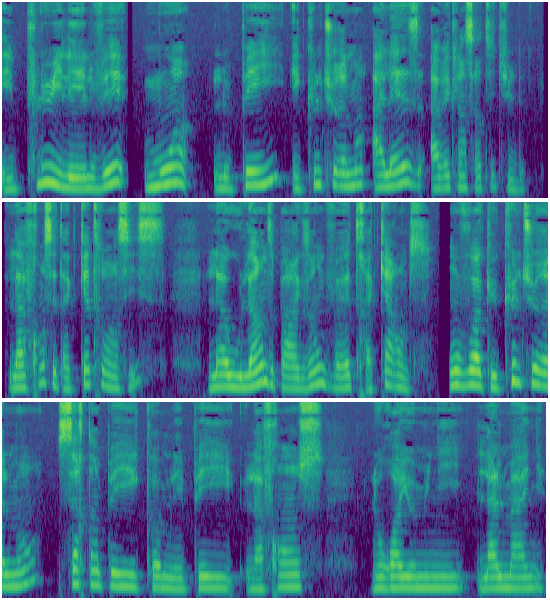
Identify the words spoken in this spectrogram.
et plus il est élevé, moins le pays est culturellement à l'aise avec l'incertitude. La France est à 86 là où l'Inde, par exemple, va être à 40. On voit que culturellement, certains pays comme les pays, la France, le Royaume-Uni, l'Allemagne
